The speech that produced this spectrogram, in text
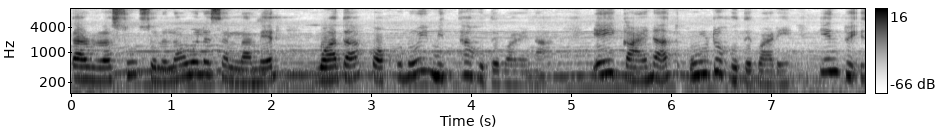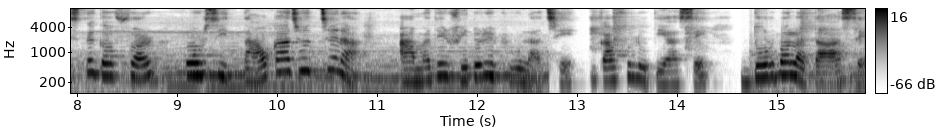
তার রাসূল আলাইহি সাল্লামের ওয়াদা কখনোই মিথ্যা হতে পারে না। এই কায়নাত উল্টো হতে পারে। কিন্তু ইস্তেগফার পড়ছি তাও কাজ হচ্ছে না। আমাদের ভিতরে ভুল আছে, গাফলতি আছে, দুর্বলতা আছে।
